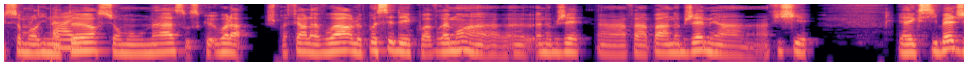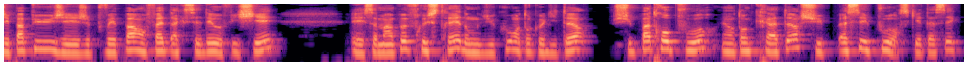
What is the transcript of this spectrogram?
sur mon ordinateur, Pareil. sur mon NAS ou ce que voilà, je préfère l'avoir, le posséder, quoi. Vraiment un, un objet. Un, enfin, pas un objet, mais un, un fichier. Et avec Sibel, j'ai pas pu, j'ai, je pouvais pas, en fait, accéder au fichier. Et ça m'a un peu frustré. Donc, du coup, en tant qu'auditeur, je suis pas trop pour. Et en tant que créateur, je suis assez pour. Ce qui est assez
